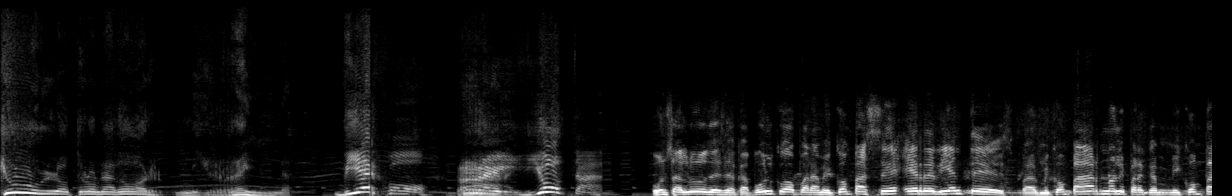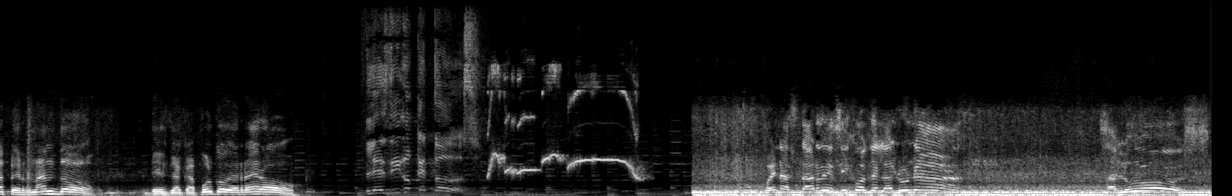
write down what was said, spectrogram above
Chulo tronador, mi reina. ¡Viejo! ¡Reyota! Un saludo desde Acapulco para mi compa CR Dientes, para mi compa Arnold y para que- mi compa Fernando, desde Acapulco Guerrero. Les digo que todos. Buenas tardes, hijos de la luna. Saludos.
